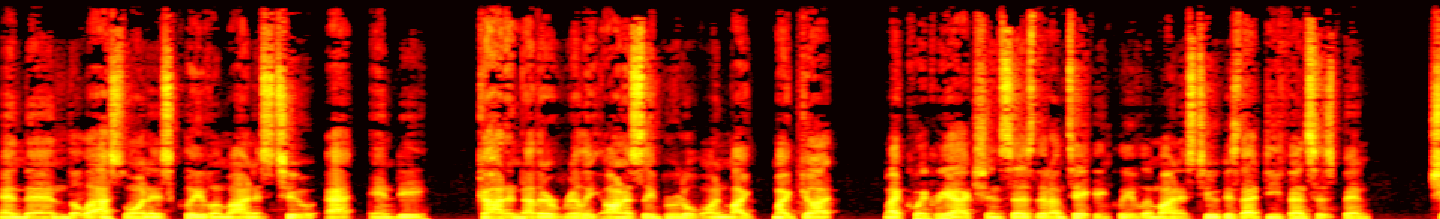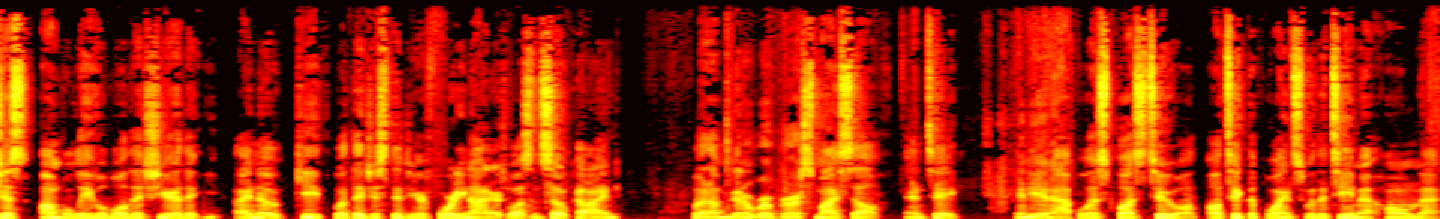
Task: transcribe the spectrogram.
And then the last one is Cleveland minus two at Indy. God, another really honestly brutal one. My my gut, my quick reaction says that I'm taking Cleveland minus two because that defense has been just unbelievable this year. That I know Keith, what they just did to your 49ers wasn't so kind, but I'm to reverse myself and take Indianapolis plus two. I'll, I'll take the points with a team at home that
